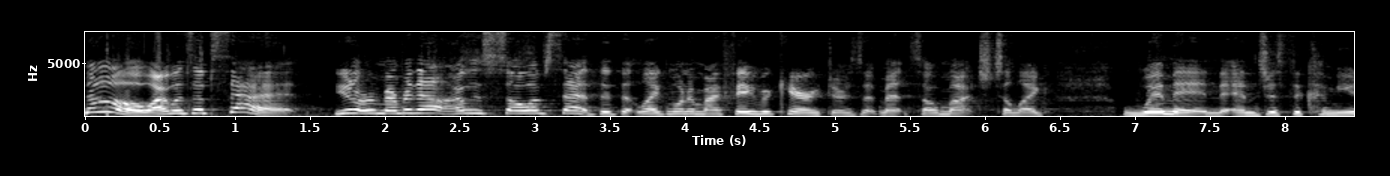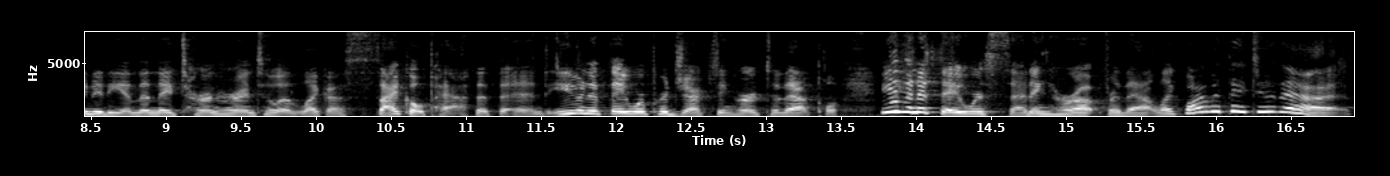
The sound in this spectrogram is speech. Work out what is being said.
No, I was upset. You don't remember that? I was so upset that, that like one of my favorite characters that meant so much to like women and just the community and then they turn her into a, like a psychopath at the end even if they were projecting her to that point even if they were setting her up for that like why would they do that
